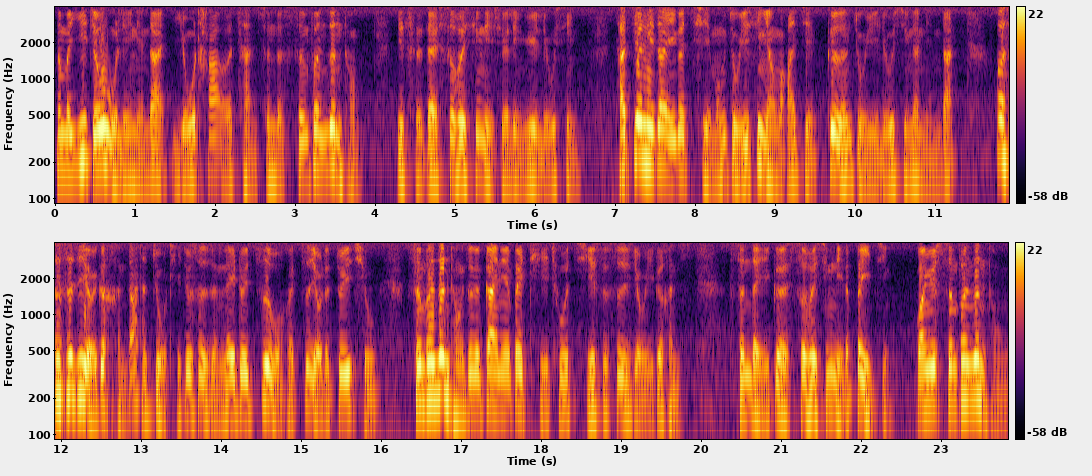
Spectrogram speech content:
那么，一九五零年代由它而产生的身份认同一词，在社会心理学领域流行。它建立在一个启蒙主义信仰瓦解、个人主义流行的年代。二十世纪有一个很大的主题，就是人类对自我和自由的追求。身份认同这个概念被提出，其实是有一个很深的一个社会心理的背景。关于身份认同，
